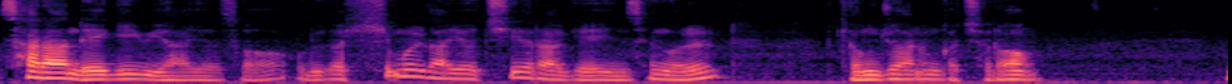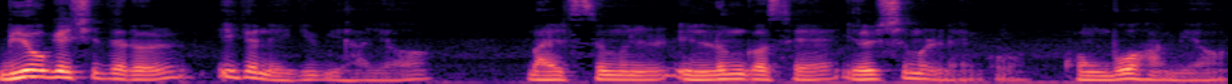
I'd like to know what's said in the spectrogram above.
살아내기 위하여서 우리가 힘을 다하여 치열하게 인생을 경주하는 것처럼 미혹의 시대를 이겨내기 위하여 말씀을 읽는 것에 열심을 내고 공부하며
